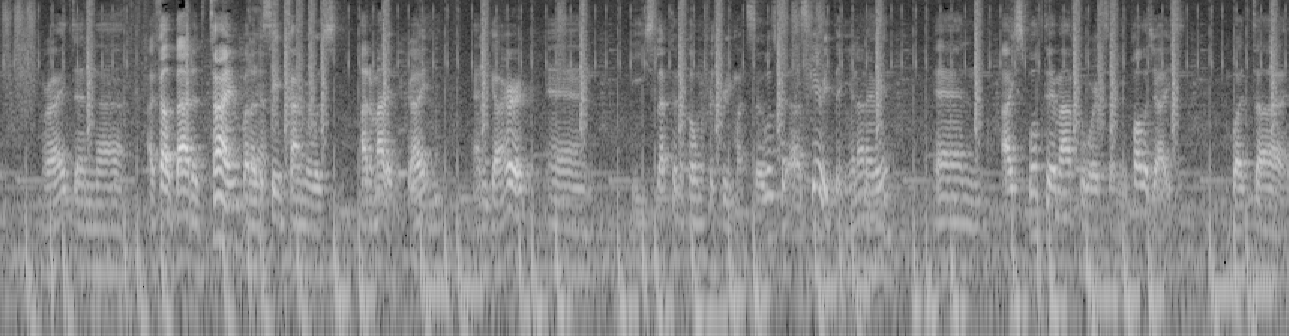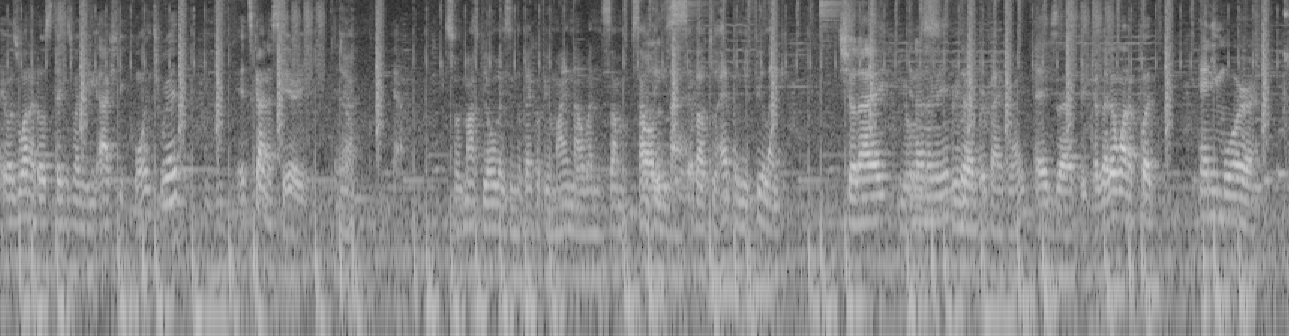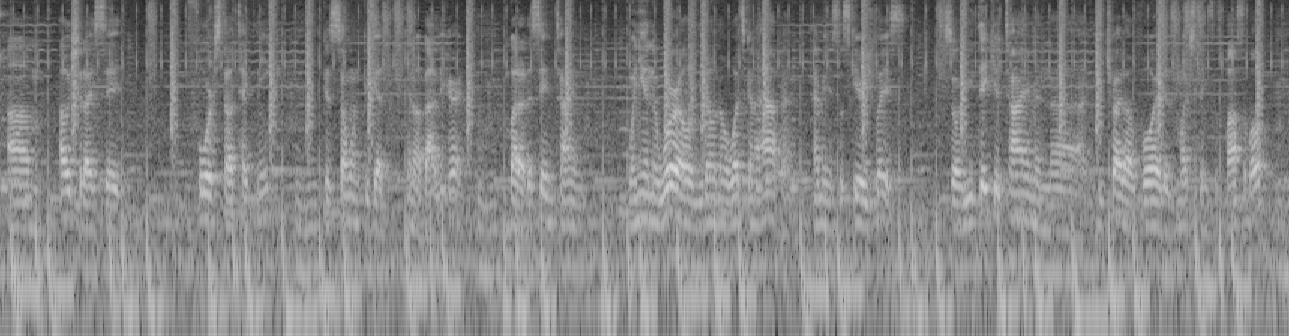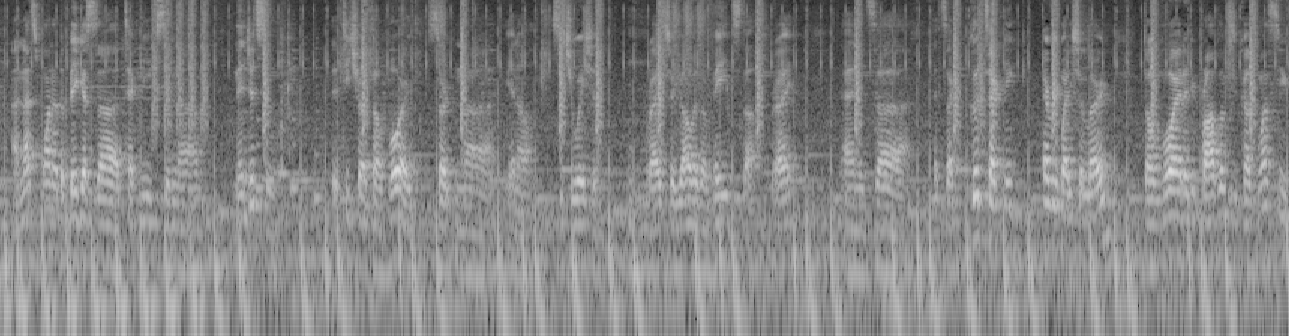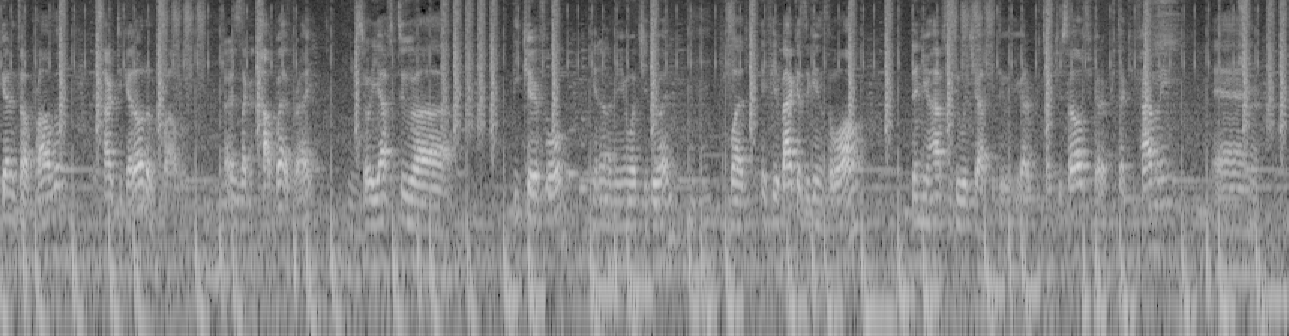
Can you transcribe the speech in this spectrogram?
right? And uh, I felt bad at the time, but at yeah. the same time it was automatic, right? Mm-hmm. And he got hurt and he slept in a coma for three months. So it was a scary thing, you know what I mean? And I spoke to him afterwards and he apologized but uh, it was one of those things when you actually going through it, it's kind of scary. You know? Yeah. So it must be always in the back of your mind now when some something is about to happen. You feel like should I? You, you know what I mean? Remember back, right? Exactly, because I don't want to put any more. Um, how should I say? Forced out technique, because mm-hmm. someone could get you know badly hurt. Mm-hmm. But at the same time, when you're in the world, you don't know what's gonna happen. I mean, it's a scary place. So you take your time and uh, you try to avoid as much things as possible. Mm-hmm. And that's one of the biggest uh, techniques in um, ninjutsu. They teach you how to avoid certain, uh, you know, situation, mm-hmm. right? So you always evade stuff, right? And it's uh, it's a good technique everybody should learn to avoid any problems because once you get into a problem, it's hard to get out of the problem. Right? It's like a cobweb, right? Yeah. So you have to uh, be careful you know what I mean, what you're doing. Mm-hmm. But if your back is against the wall, then you have to do what you have to do. You got to protect yourself, you got to protect your family, and sure.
